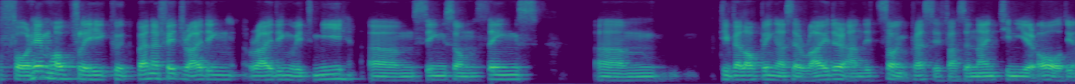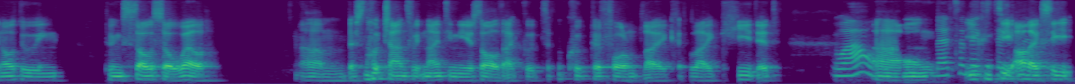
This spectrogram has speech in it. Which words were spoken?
for him. Hopefully, he could benefit riding riding with me, um, seeing some things, um, developing as a rider, and it's so impressive as a 19 year old. You know, doing doing so so well. Um, there's no chance with 19 years old I could could perform like like he did. Wow, um, that's a big you can see Alex. He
